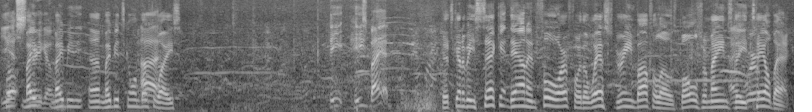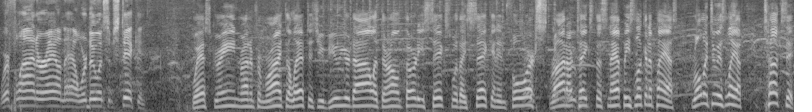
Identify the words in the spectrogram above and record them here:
Yes, well, maybe, there you go. Maybe uh, maybe it's going both Uh, ways. He he's bad. It's going to be second down and four for the West Greene Buffaloes. Bowles remains Hey, the we're- tailback. We're flying around now. We're doing some sticking. West Greene running from right to left as you view your dial at their own 36 with a second and four. Reinhardt takes the snap. He's looking to pass. Rolling to his left. Tucks it.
